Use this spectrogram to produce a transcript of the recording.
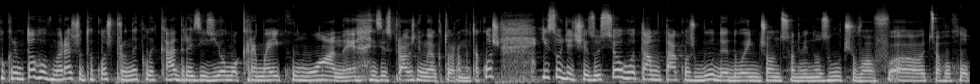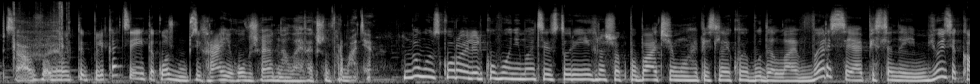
Окрім того, в мережу також проникли кадри зі зйомок ремейку Муани зі справжніми акторами. Також і судячи з усього, там також буде Дуейн Джонсон. Він озвучував е, цього хлопця в мультиплікації. і Також зіграє його вже на лайв-екшн форматі. Думаю, скоро лялькову анімацію історії іграшок побачимо, після якої буде лайв-версія, після неї мюзикл,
